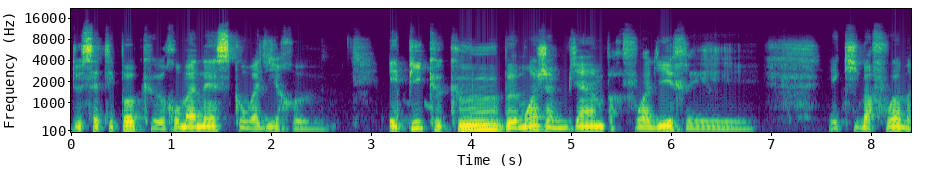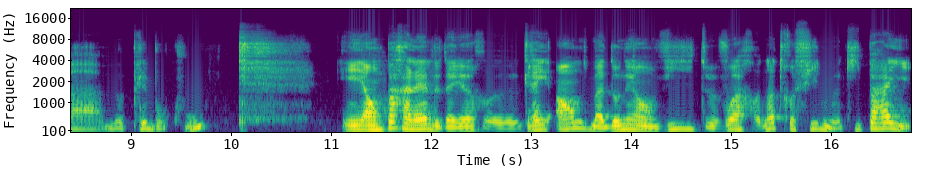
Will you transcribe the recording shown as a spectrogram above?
de cette époque romanesque, on va dire, épique que ben, moi j'aime bien parfois lire et, et qui, ma foi, me plaît beaucoup. Et en parallèle, d'ailleurs, euh, Greyhound m'a donné envie de voir notre film qui, pareil,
